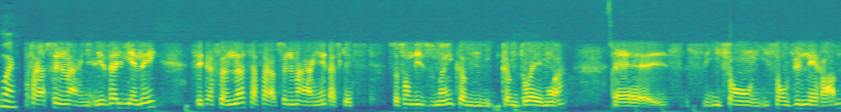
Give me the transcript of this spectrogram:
Ouais. Ça sert absolument à rien. Les aliénés, ces personnes-là, ça sert absolument à rien parce que ce sont des humains comme comme toi et moi. Euh, ils sont ils sont vulnérables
